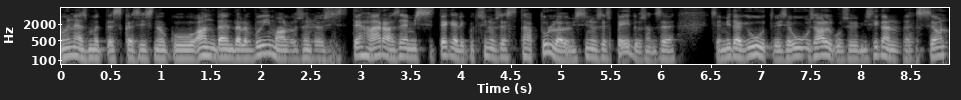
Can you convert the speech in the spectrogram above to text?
mõnes mõttes ka siis nagu anda endale võimalus on ju siis teha ära see, mis tegelikult sinu seest tahab tulla või mis sinu sees peidus on, see, see midagi uut või see uus algus või mis iganes see on,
